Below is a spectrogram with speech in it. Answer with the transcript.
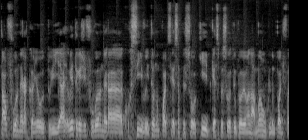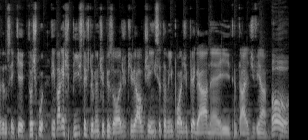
tal fulano era canhoto e a letra de fulano era cursiva, então não pode ser essa pessoa aqui, porque essa pessoa tem um problema na mão que não pode fazer não sei o quê. Então, tipo, tem várias pistas durante o episódio que a audiência também pode pegar, né, e tentar adivinhar. Oh,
